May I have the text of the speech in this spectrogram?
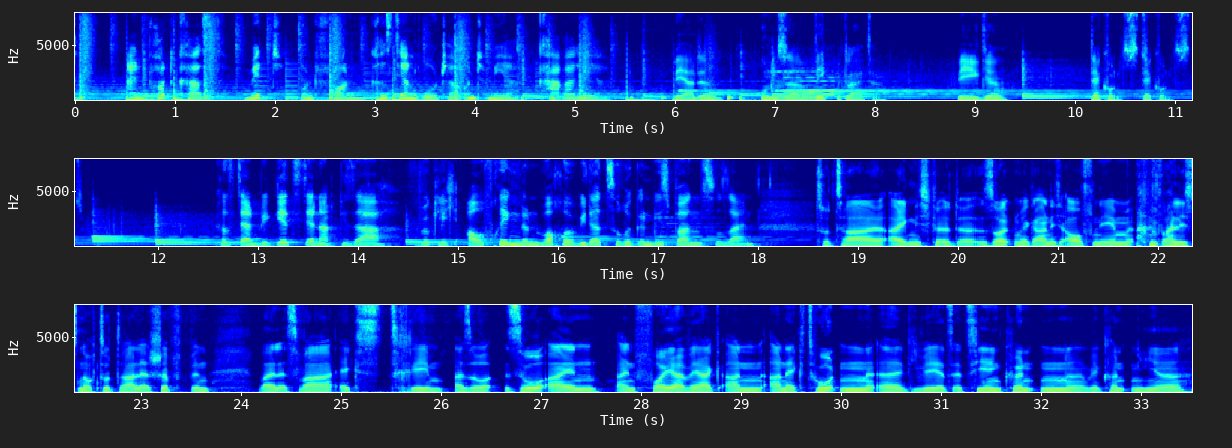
Ein Podcast mit und von Christian Rother und mir, Cara Lea. Werde unser Wegbegleiter. Wege der Kunst, der Kunst. Christian, wie geht's dir nach dieser wirklich aufregenden Woche wieder zurück in Wiesbaden zu sein? Total. Eigentlich äh, sollten wir gar nicht aufnehmen, weil ich noch total erschöpft bin weil es war extrem. Also so ein, ein Feuerwerk an Anekdoten, äh, die wir jetzt erzählen könnten. Wir könnten hier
